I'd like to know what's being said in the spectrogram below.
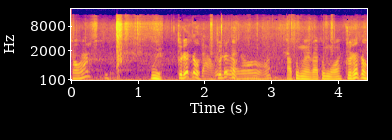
Sâu lắm. chuột đất rồi chuột đất rồi. Đào tung rồi, đào tung rồi. chuột đất rồi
